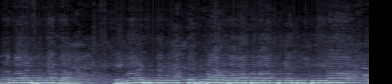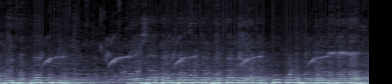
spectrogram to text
दादावाडी संघाचा ढेपावाडी संघाचा एकतर्फी पराभव झाला होता. मला वाटतं काहीतरी तेरा सॉरी सतरा तीन. अशा चौदा गुणांच्या फरकाने आणि खूप मोठ्या फरकाने तो सामना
